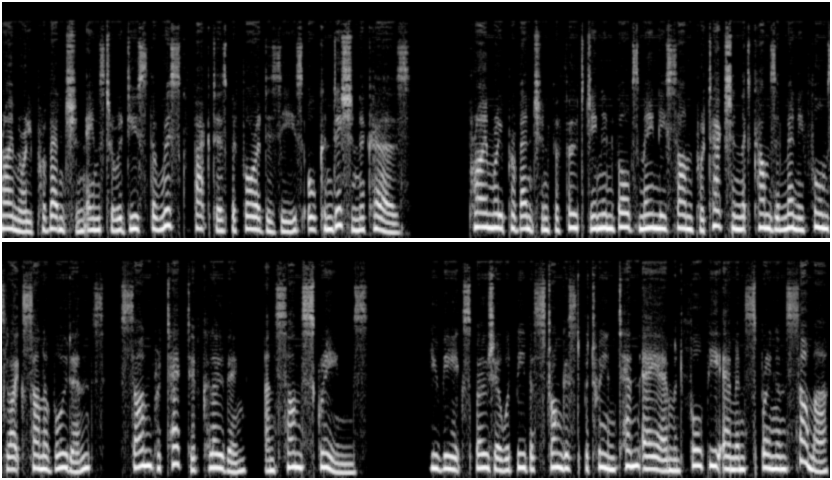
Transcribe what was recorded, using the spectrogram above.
primary prevention aims to reduce the risk factors before a disease or condition occurs. Primary prevention for photoaging involves mainly sun protection that comes in many forms like sun avoidance, sun protective clothing, and sunscreens. UV exposure would be the strongest between 10 a.m. and 4 p.m. in spring and summer,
